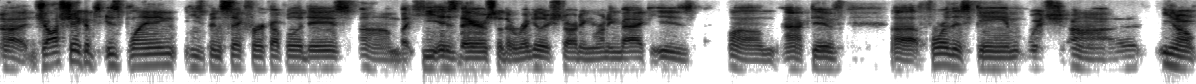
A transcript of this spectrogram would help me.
uh, Josh Jacobs is playing. He's been sick for a couple of days, um, but he is there. So the regular starting running back is um, active uh, for this game, which, uh, you know,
